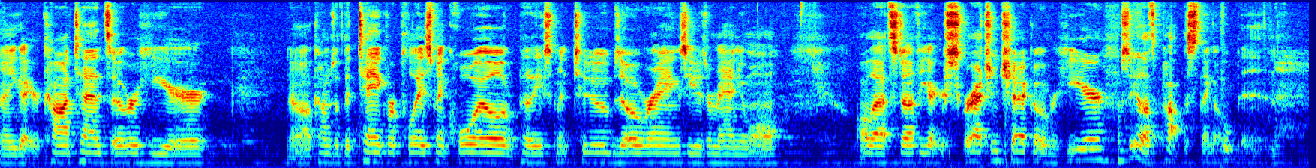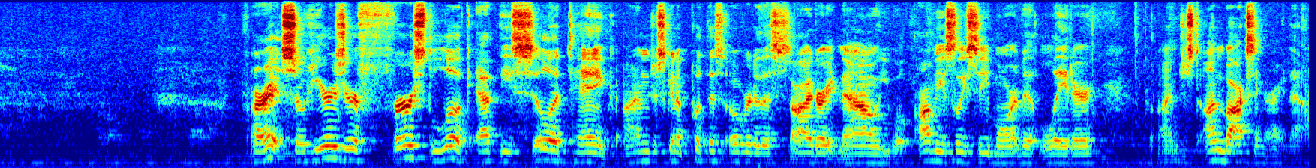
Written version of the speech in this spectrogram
Now you got your contents over here. You know, it comes with the tank replacement coil, replacement tubes, O-rings, user manual, all that stuff. You got your scratch and check over here. So yeah, let's pop this thing open. Alright, so here's your first look at the Scylla tank. I'm just going to put this over to the side right now. You will obviously see more of it later. I'm just unboxing right now.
